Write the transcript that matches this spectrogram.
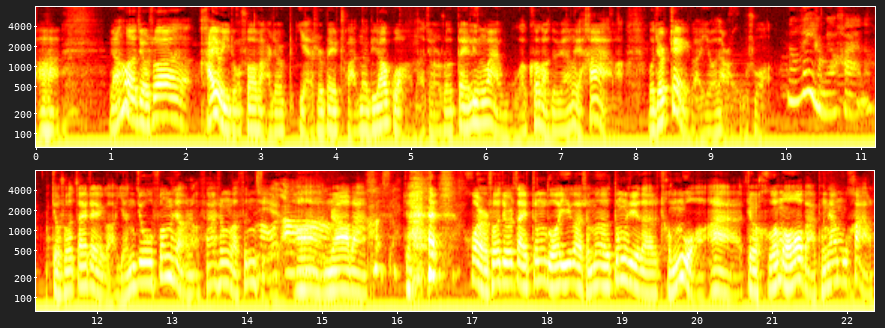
啊。然后就是说，还有一种说法，就是也是被传的比较广的，就是说被另外五个科考队员给害了。我觉得这个有点胡说。那为什么要害呢？就说在这个研究方向上发生了分歧啊，你知道吧？就或者说就是在争夺一个什么东西的成果，哎，就合谋把彭加木害了。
